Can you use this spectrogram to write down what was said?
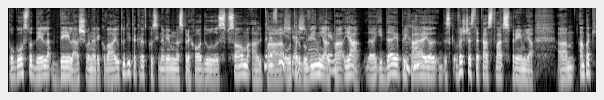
pogosto dela, delaš v narekovaju tudi takrat, ko si vem, na sprehodu s psom ali pa v trgovini. Ne, pa, ja, ideje prihajajo, uh -huh. vse čas te ta stvar spremlja. Um, ampak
